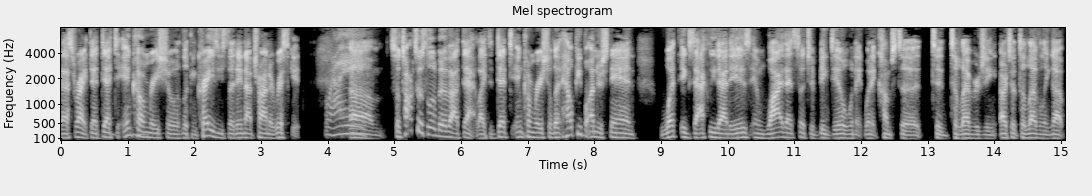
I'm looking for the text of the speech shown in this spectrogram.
That's right. That debt to income ratio is looking crazy, so they're not trying to risk it. Right. Um, so talk to us a little bit about that, like the debt to income ratio. Let help people understand what exactly that is and why that's such a big deal when it when it comes to to to leveraging or to, to leveling up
